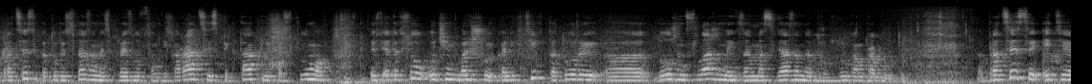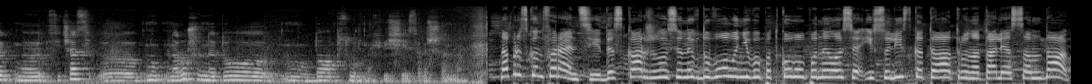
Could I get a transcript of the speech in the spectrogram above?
процессы, которые связаны с производством декораций, спектаклей, костюмов. То есть это все очень большой коллектив, который э, должен слаженно и взаимосвязанно друг с другом работать. Процессы эти э, сейчас ну, нарушены до, ну, до абсурдных вещей совершенно. На прес-конференції, де скаржилися невдоволені, випадково опинилася і солістка театру Наталія Сандак.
